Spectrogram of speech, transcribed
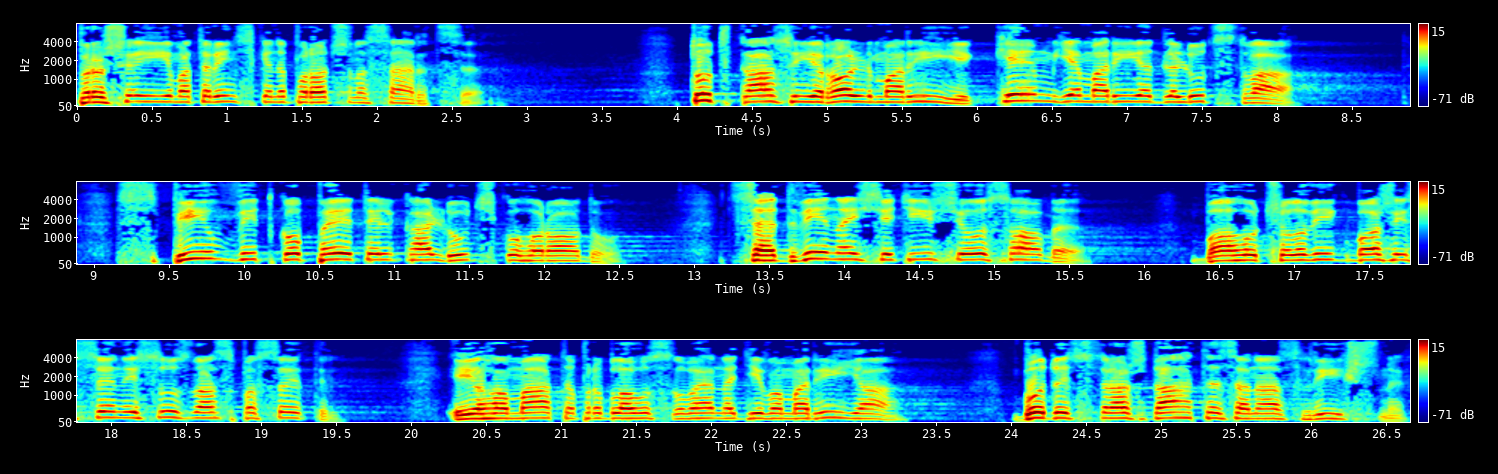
прошиє її материнське непорочне серце. Тут вказує роль Марії, ким є Марія для людства, співвідкопителька людського роду. Це дві найсвятіші особи. Богу чоловік, Божий Син Ісус наш Спаситель, і Його мати, проблагословена Діва Марія будуть страждати за нас грішних.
